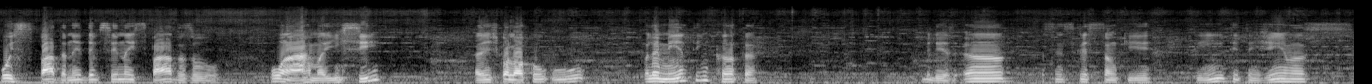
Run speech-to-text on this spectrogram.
Ou espada, né? Deve ser nas espadas ou, ou a arma em si. A gente coloca o, elemento e encanta. Beleza. Ah, essa inscrição aqui. Tem item, tem gemas.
